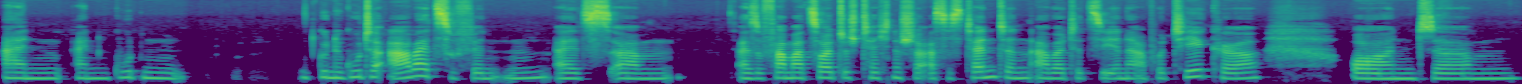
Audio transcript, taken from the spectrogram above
einen, einen guten, eine gute Arbeit zu finden als ähm, also pharmazeutisch-technische Assistentin arbeitet sie in der Apotheke und ähm,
